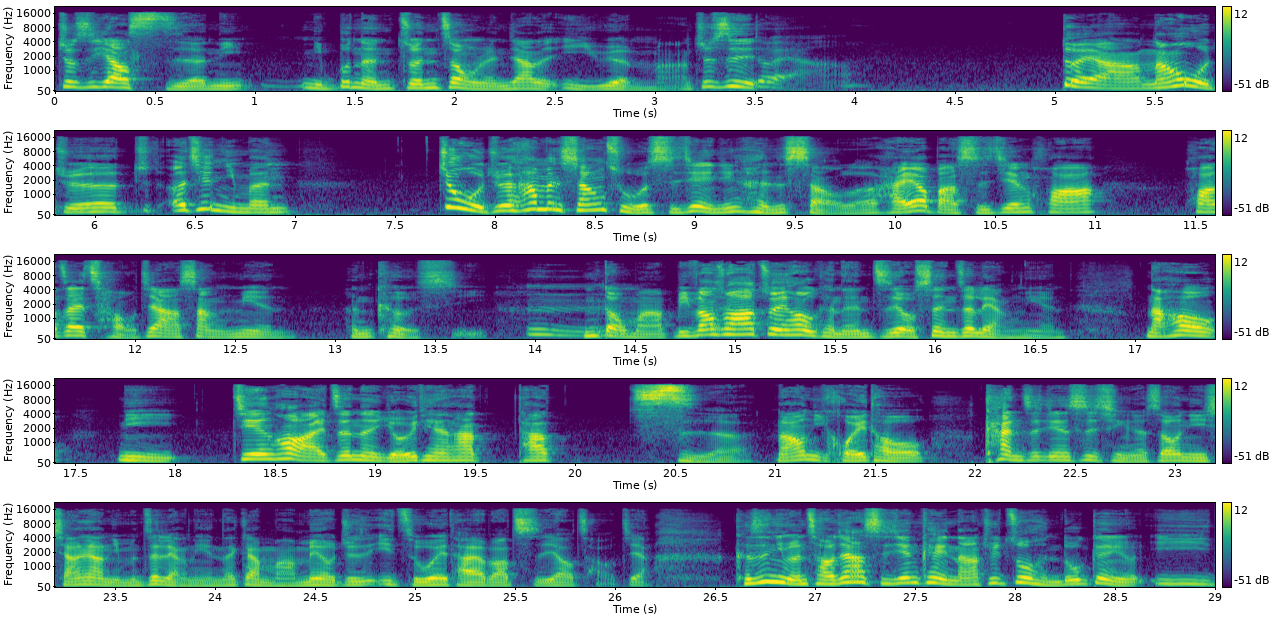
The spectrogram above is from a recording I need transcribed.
就是要死了，你。”你不能尊重人家的意愿吗？就是对啊，对啊。然后我觉得，就而且你们，就我觉得他们相处的时间已经很少了，还要把时间花花在吵架上面，很可惜。嗯，你懂吗？比方说，他最后可能只有剩这两年，然后你今天后来真的有一天他他死了，然后你回头。看这件事情的时候，你想想你们这两年在干嘛？没有，就是一直为他要不要吃药吵架。可是你们吵架时间可以拿去做很多更有意义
